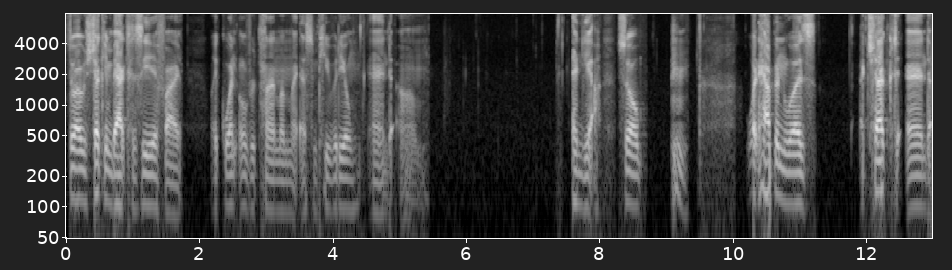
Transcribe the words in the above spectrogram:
so I was checking back to see if I like went over time on my SMP video, and um, and yeah, so what happened was I checked and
